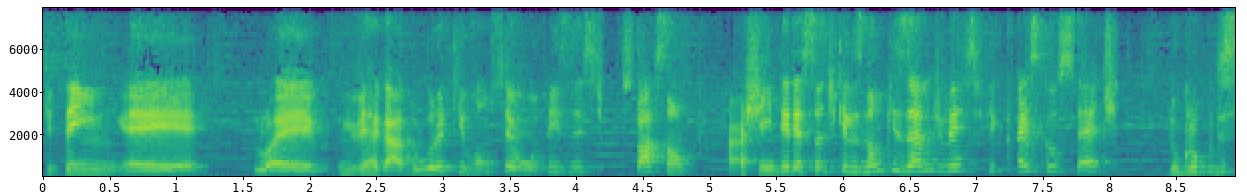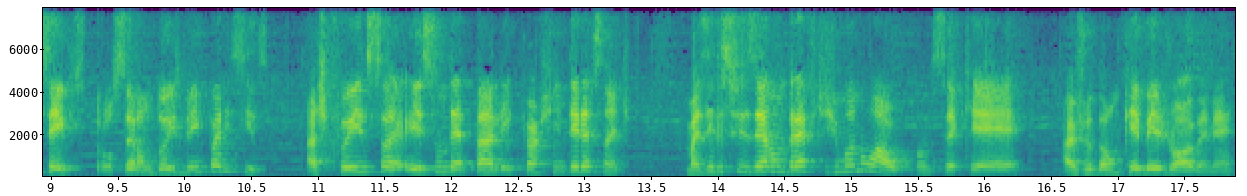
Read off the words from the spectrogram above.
que têm é, é, envergadura que vão ser úteis nesse tipo de situação. Achei interessante que eles não quiseram diversificar skill set do grupo de safes. Trouxeram dois bem parecidos. Acho que foi isso, esse um detalhe que eu achei interessante. Mas eles fizeram um draft de manual, quando você quer ajudar um QB jovem, né?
